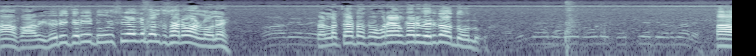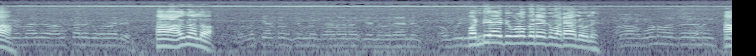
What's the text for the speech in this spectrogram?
ആ ഭാവി. ഇതൊരു ചെറിയ ടൂറിസ്റ്റ് കേന്ദ്രം പോലത്തെ സ്ഥലമാണല്ലോ അല്ലേ? വെള്ളച്ചാട്ടമൊക്കെ കുറെ ആൾക്കാർ വരുന്നതാന്ന് തോന്നുന്നു. ആ. ആ അത് നല്ലതാ. വണ്ടിയായിട്ട് ഇവിടെ വരെയൊക്കെ വരാമല്ലോ അല്ലേ? ആ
